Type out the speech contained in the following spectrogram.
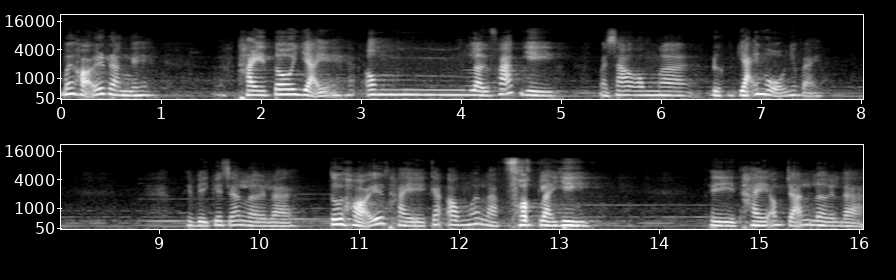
mới hỏi rằng, thầy tôi dạy ông lời pháp gì mà sao ông à, được giải ngộ như vậy? Thì vị kia trả lời là, tôi hỏi thầy các ông là phật là gì? Thì thầy ông trả lời là,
